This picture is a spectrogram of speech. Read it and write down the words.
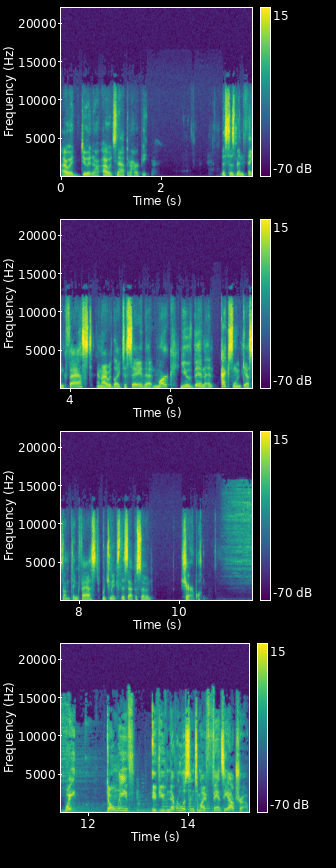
I would do it. A, I would snap in a heartbeat. This has been Think Fast, and I would like to say that Marc, you have been an excellent guest on Think Fast, which makes this episode shareable. Wait, don't leave. If you've never listened to my fancy outro,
